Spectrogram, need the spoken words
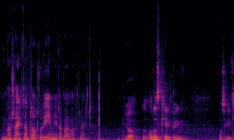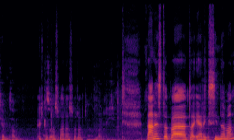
wahrscheinlich dann dort, wo die Emi dabei war, vielleicht. Ja, oder das Camping, wo sie gecampt haben. Ich glaube, Also- das war das, oder? Ja, möglich. Dann ist dabei der Erik Sindermann.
